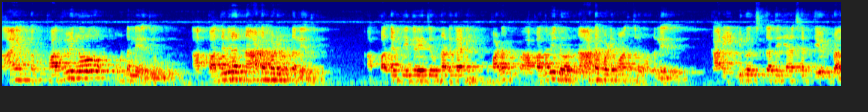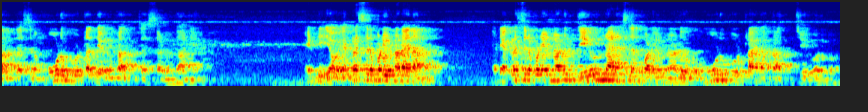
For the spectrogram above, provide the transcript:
ఆ యొక్క పదవిలో ఉండలేదు. ఆ పదవిలో నాటబడి ఉండలేదు. ఆ పదవి దగ్గర అయితే ఉన్నాడు కానీ పడ ఆ పదవిలో నాటబడి మాత్రం ఉండలేదు. కానీ ఇంటికి వచ్చిన తర్వాత ఏం చేస్తాడు? దేవుని ప్రార్థన చేస్తాడు. మూడు పూట్ల దేవుని ప్రార్థన చేస్తాడు దానియేలు. ఏంటి? ఎవ- ఎక్కడ స్థిరపడి ఉన్నాడు ఆయన? అంటే ఎక్కడ స్థిరపడి ఉన్నాడు? దేవుళ్ళు ఆయన స్థిరపడి ఉన్నాడు. మూడు పూట్ల ఆయన ప్రార్థన చేయబడు.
